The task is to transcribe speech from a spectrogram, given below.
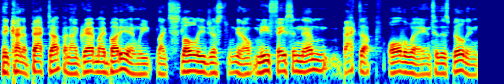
they kind of backed up and I grabbed my buddy and we like slowly just, you know, me facing them backed up all the way into this building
